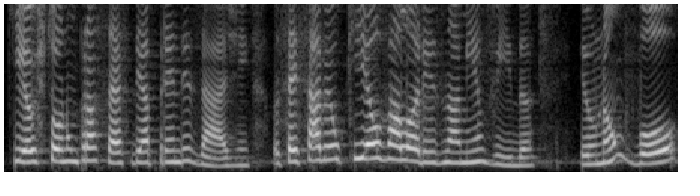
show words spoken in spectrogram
que eu estou num processo de aprendizagem. Vocês sabem o que eu valorizo na minha vida. Eu não vou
